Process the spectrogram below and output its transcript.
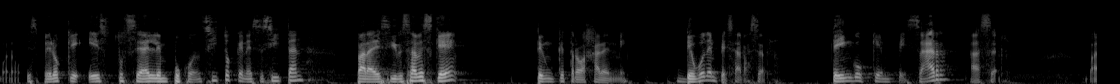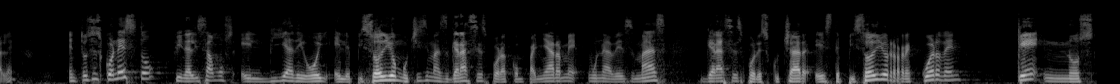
Bueno, espero que esto sea el empujoncito que necesitan para decir, ¿sabes qué? Tengo que trabajar en mí debo de empezar a hacerlo. Tengo que empezar a hacerlo. ¿Vale? Entonces con esto finalizamos el día de hoy el episodio. Muchísimas gracias por acompañarme una vez más. Gracias por escuchar este episodio. Recuerden que nos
